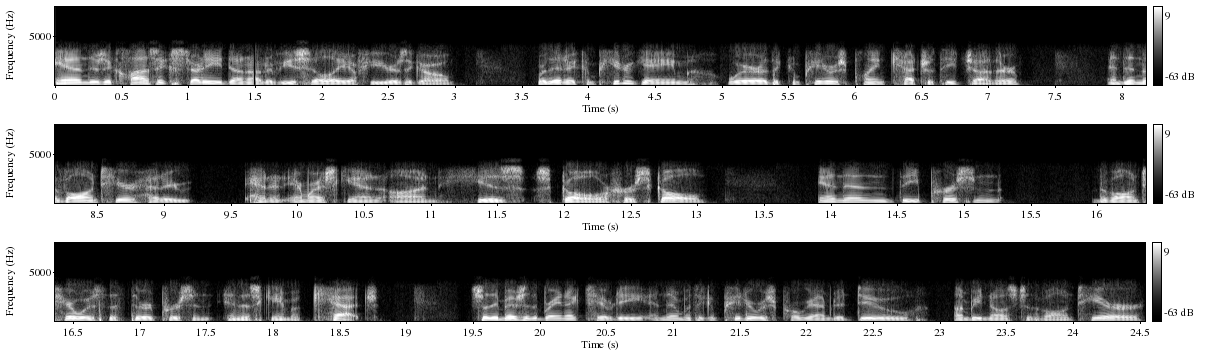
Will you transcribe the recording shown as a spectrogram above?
And there's a classic study done out of UCLA a few years ago where they had a computer game where the computer was playing catch with each other, and then the volunteer had a had an MRI scan on his skull or her skull, and then the person, the volunteer was the third person in this game of catch. So they measured the brain activity, and then what the computer was programmed to do, unbeknownst to the volunteer,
